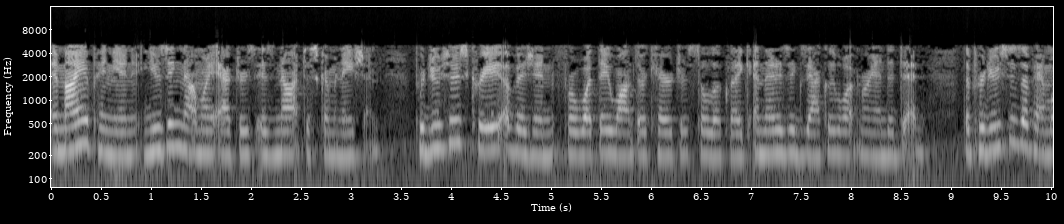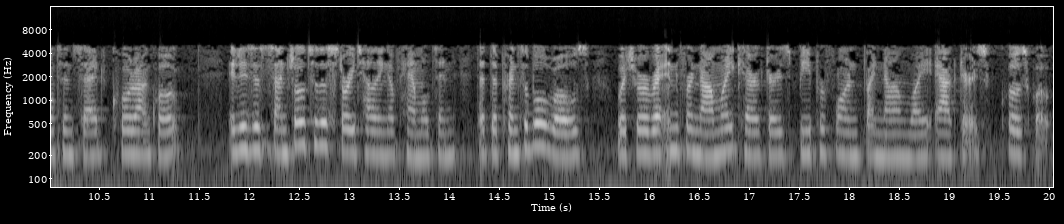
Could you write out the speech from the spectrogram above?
In my opinion, using non white actors is not discrimination. Producers create a vision for what they want their characters to look like, and that is exactly what Miranda did. The producers of Hamilton said, quote unquote, it is essential to the storytelling of Hamilton that the principal roles, which were written for non white characters, be performed by non white actors. Close quote.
